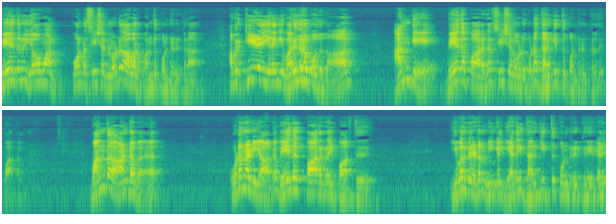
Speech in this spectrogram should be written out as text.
பேதுரு யோவான் போன்ற சீஷர்களோடு அவர் வந்து கொண்டிருக்கிறார். அவர் கீழே இறங்கி வருகிற போதுதான் அங்கே வேதப்பாரகர் சீஷரோடு கூட தர்கித்து கொண்டிருக்கிறதை பார்க்கலாம். வந்த ஆண்டவர் உடனடியாக வேதப்பாரகரை பார்த்து இவர்களிடம் நீங்கள் எதை தர்கித்து கொண்டிருக்கிறீர்கள்?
